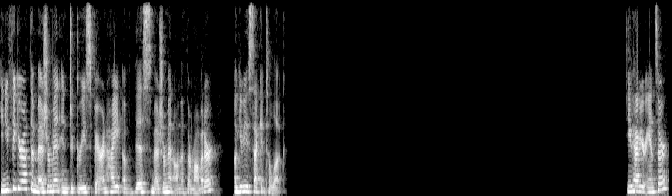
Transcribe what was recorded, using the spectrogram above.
Can you figure out the measurement in degrees Fahrenheit of this measurement on the thermometer? I'll give you a second to look. Do you have your answer?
